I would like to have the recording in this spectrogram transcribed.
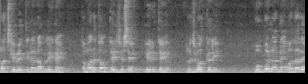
રાજકીય વ્યક્તિના નામ લઈને તમારું કામ થઈ જશે, એ રીતે રજૂઆત કરી. ભોગ બનનારને વધારે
